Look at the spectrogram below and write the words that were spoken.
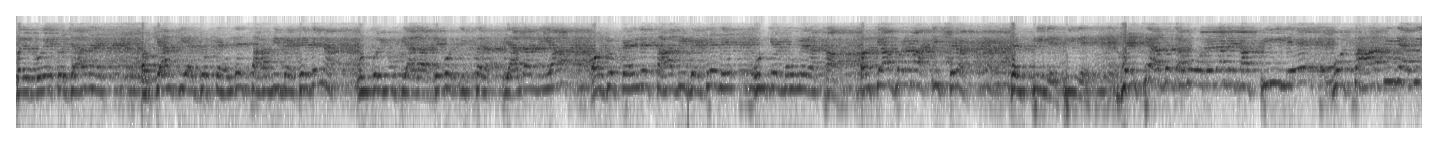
भाई रोए तो जा रहे हैं। और क्या किया, जो पहले साहबी बैठे थे ना, उनको यूँ प्याला, देखो इस तरह प्याला लिया और जो पहले साहबी बैठे थे, उनके मुँह में रखा। और क्या फरमा इशरक चल पी ले पी ले। जैसे हज़रत अबू हुरैरा ने कहा, पी ले, वो साहबी ने अभी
